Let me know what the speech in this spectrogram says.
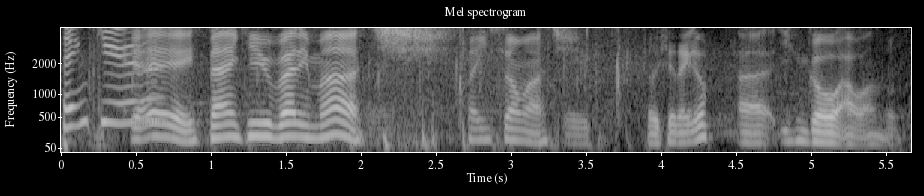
Thank you. Okay, thank you very much. Thank you so much. So should I go? Uh, you can go out on this.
